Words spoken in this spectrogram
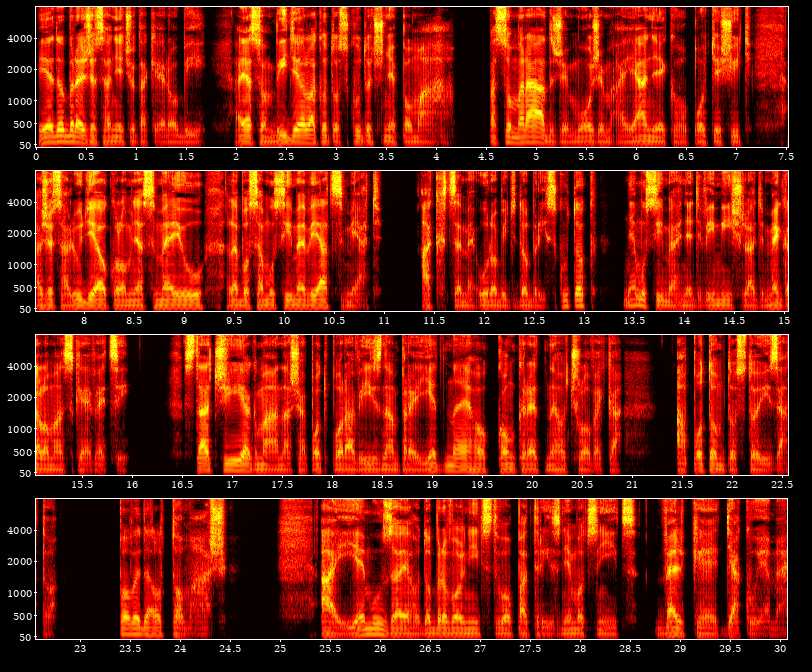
Je dobré, že sa niečo také robí a ja som videl, ako to skutočne pomáha. A som rád, že môžem aj ja niekoho potešiť a že sa ľudia okolo mňa smejú, lebo sa musíme viac smiať. Ak chceme urobiť dobrý skutok, nemusíme hneď vymýšľať megalomanské veci. Stačí, ak má naša podpora význam pre jedného konkrétneho človeka. A potom to stojí za to. Povedal Tomáš. Aj jemu za jeho dobrovoľníctvo patrí z nemocníc veľké ďakujeme.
